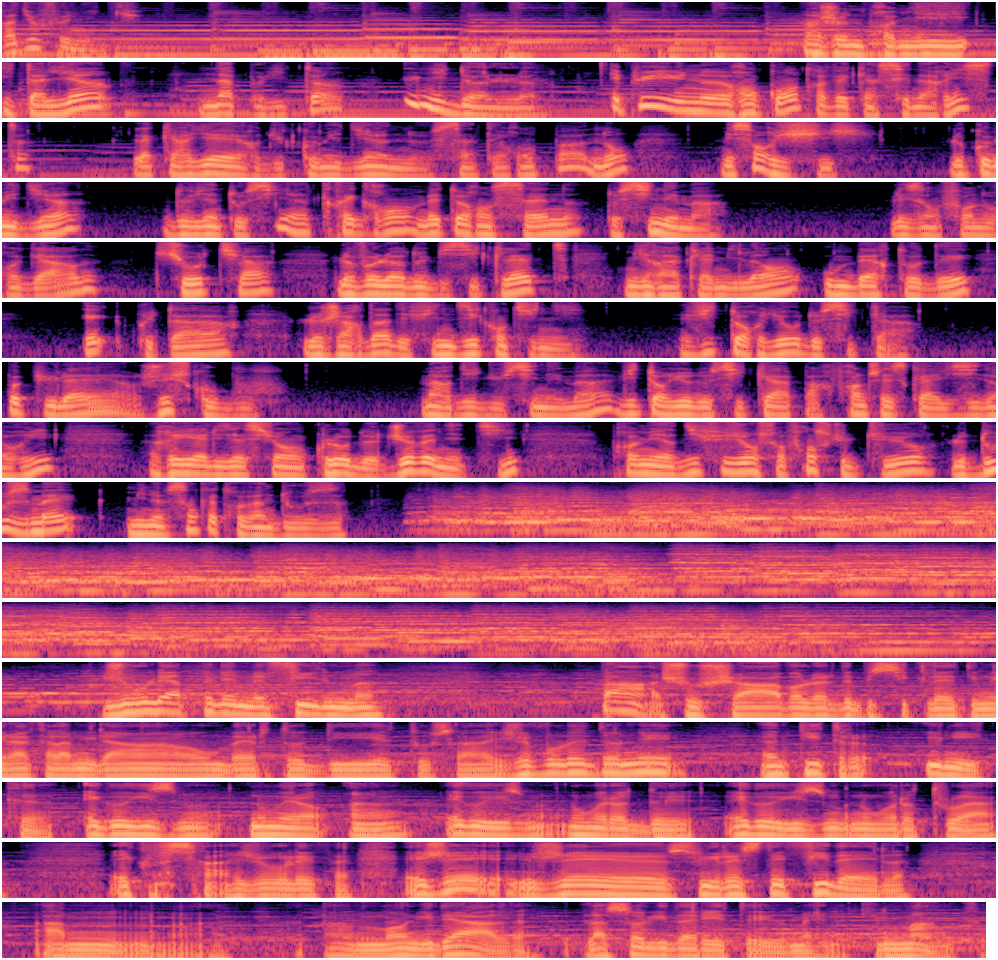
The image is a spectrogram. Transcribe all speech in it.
radiophonique. Un jeune premier italien, napolitain, une idole. Et puis une rencontre avec un scénariste. La carrière du comédien ne s'interrompt pas, non, mais s'enrichit. Le comédien, devient aussi un très grand metteur en scène de cinéma. Les enfants nous regardent, Ciuccia, Le voleur de bicyclette, Miracle à Milan, Umberto D, et, plus tard, Le jardin des Finzi Contini, Vittorio de Sica, populaire jusqu'au bout. Mardi du cinéma, Vittorio de Sica par Francesca Isidori, réalisation Claude Giovanetti, première diffusion sur France Culture le 12 mai 1992. Je voulais appeler mes films pas Choucha, voleur de bicyclette, Miracle à Umberto D et tout ça. Je voulais donner un titre unique. Égoïsme numéro 1, égoïsme numéro 2, égoïsme numéro 3. Et comme ça, je voulais faire. Et je suis resté fidèle à, à mon idéal, la solidarité humaine qui manque.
